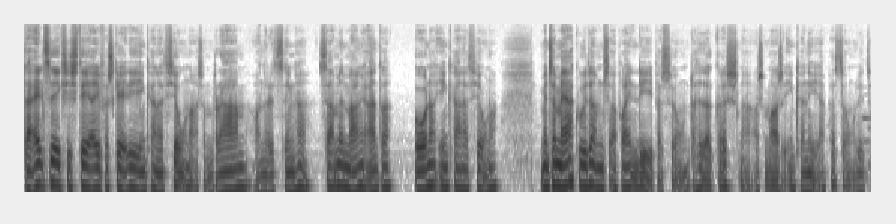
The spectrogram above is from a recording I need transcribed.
der altid eksisterer i forskellige inkarnationer som Ram og Nritsingha, sammen med mange andre underinkarnationer, men som er guddommens oprindelige person, der hedder Krishna, og som også inkarnerer personligt.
